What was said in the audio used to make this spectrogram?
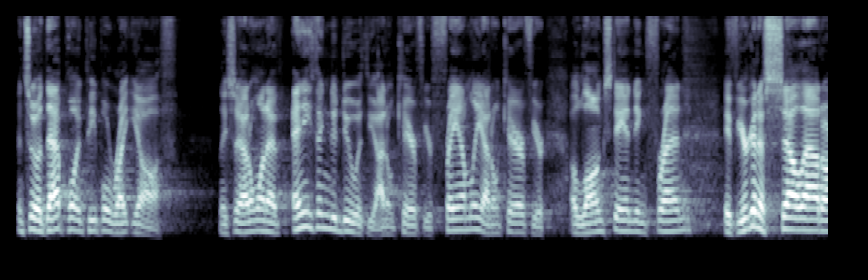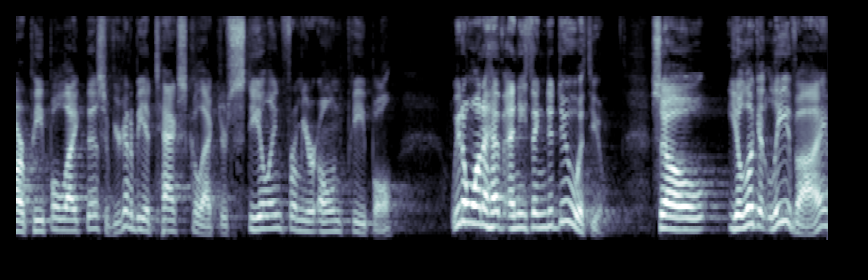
And so at that point, people write you off. They say, I don't want to have anything to do with you. I don't care if you're family, I don't care if you're a longstanding friend. If you're going to sell out our people like this, if you're going to be a tax collector stealing from your own people, we don't want to have anything to do with you. So you look at Levi,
